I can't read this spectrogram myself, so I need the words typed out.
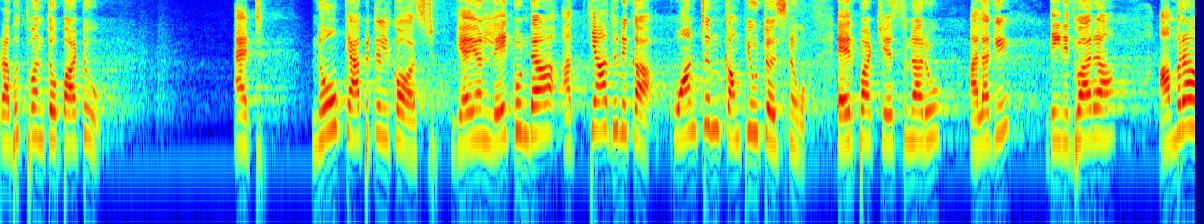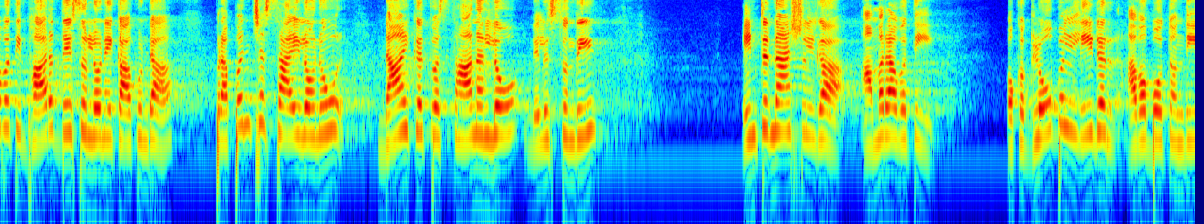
ప్రభుత్వంతో పాటు అట్ నో క్యాపిటల్ కాస్ట్ వ్యయం లేకుండా అత్యాధునిక క్వాంటమ్ కంప్యూటర్స్ను ఏర్పాటు చేస్తున్నారు. అలాగే దీని ద్వారా అమరావతి భారతదేశంలోనే కాకుండా ప్రపంచ స్థాయిలోనూ నాయకత్వ స్థానంలో నిలుస్తుంది. ఇంటర్నేషనల్గా అమరావతి ఒక గ్లోబల్ లీడర్ అవ్వబోతోంది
